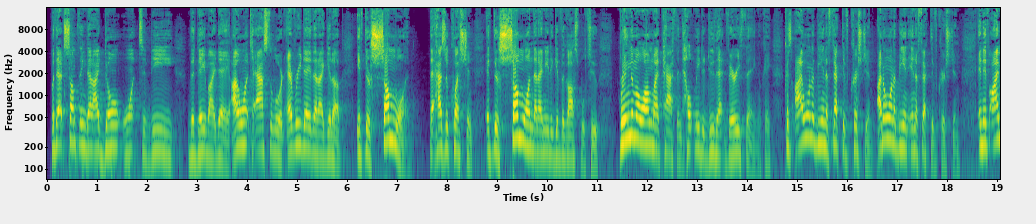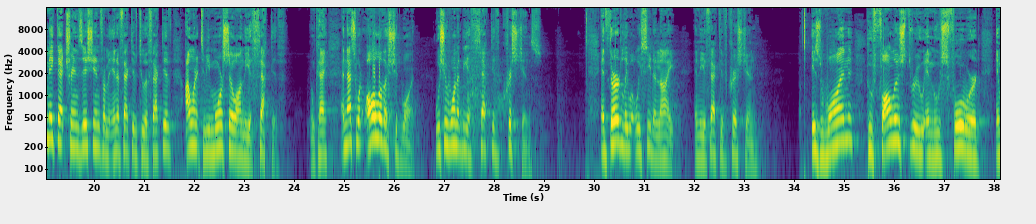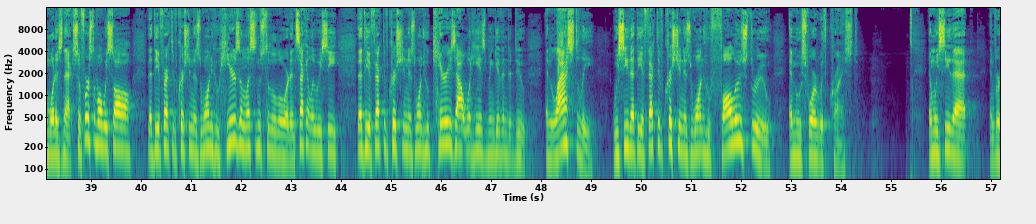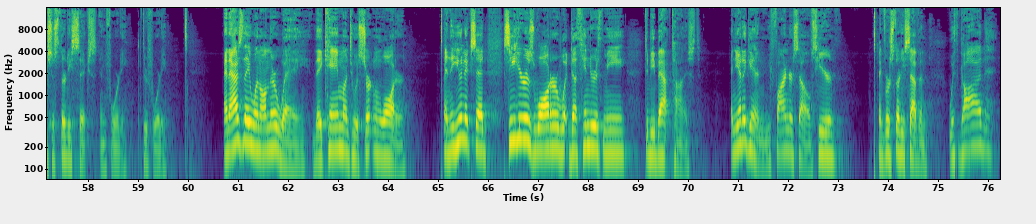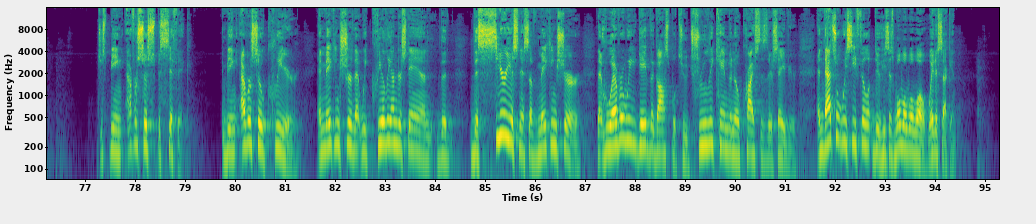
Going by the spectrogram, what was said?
But that's something that I don't want to be the day by day. I want to ask the Lord every day that I get up if there's someone that has a question, if there's someone that I need to give the gospel to, bring them along my path and help me to do that very thing, okay? Because I want to be an effective Christian. I don't want to be an ineffective Christian. And if I make that transition from ineffective to effective, I want it to be more so on the effective, okay? And that's what all of us should want. We should want to be effective Christians. And thirdly, what we see tonight in the effective Christian is one who follows through and moves forward in what is next. So, first of all, we saw that the effective Christian is one who hears and listens to the Lord. And secondly, we see that the effective Christian is one who carries out what he has been given to do. And lastly, we see that the effective Christian is one who follows through and moves forward with Christ. And we see that in verses 36 and 40 through 40. And as they went on their way, they came unto a certain water. And the eunuch said, See, here is water. What doth hindereth me to be baptized? And yet again, we find ourselves here in verse 37 with God just being ever so specific and being ever so clear and making sure that we clearly understand the, the seriousness of making sure that whoever we gave the gospel to truly came to know Christ as their Savior. And that's what we see Philip do. He says, Whoa, whoa, whoa, whoa, wait a second.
